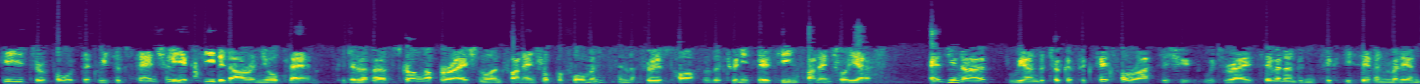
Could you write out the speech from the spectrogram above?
pleased to report that we substantially exceeded our renewal plan to deliver strong operational and financial performance in the first half of the 2013 financial year. As you know, we undertook a successful rights issue which raised $767 million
